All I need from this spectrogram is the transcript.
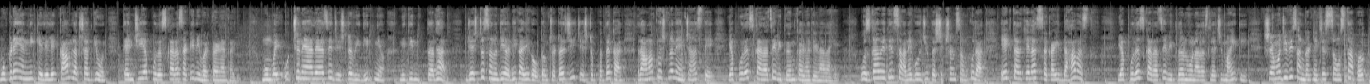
मुकडे यांनी केलेले काम लक्षात घेऊन त्यांची या पुरस्कारासाठी निवड करण्यात आली. मुंबई उच्च न्यायालयाचे ज्येष्ठ विधिज्ञ नितीन प्रधान ज्येष्ठ सनदी अधिकारी गौतम चटर्जी ज्येष्ठ पत्रकार रामाकृष्णन यांच्या हस्ते या पुरस्काराचे वितरण करण्यात येणार आहे. उसगाव येथील साने गुरुजी प्रशिक्षण संकुलात एक तारखेला सकाळी दहा वाजता या पुरस्काराचे वितरण होणार असल्याची माहिती श्रमजीवी संघटनेचे संस्थापक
